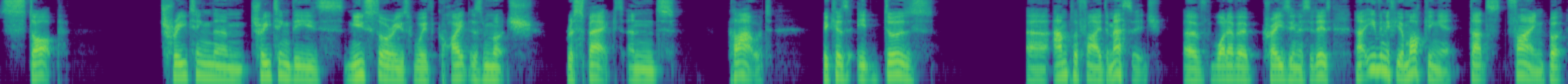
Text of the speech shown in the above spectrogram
stop treating them treating these news stories with quite as much respect and clout because it does uh, amplify the message of whatever craziness it is. Now, even if you're mocking it, that's fine. But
